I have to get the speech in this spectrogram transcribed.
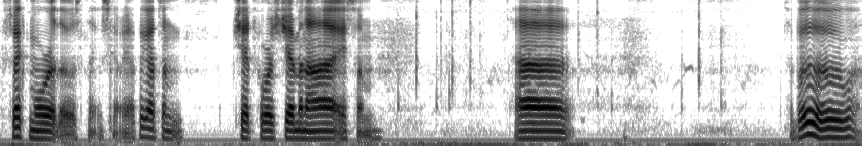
Expect more of those things coming up. I got some Jet Force Gemini, some uh, some boo.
